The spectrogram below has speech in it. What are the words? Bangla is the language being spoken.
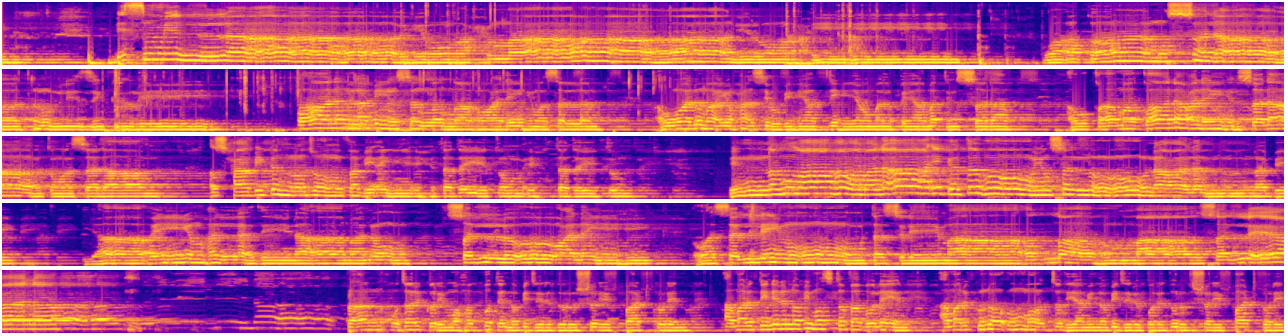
بسم الله الرحمن الرحيم. وأقاموا الصلاة لذكري قال النبي صلى الله عليه وسلم أول ما يحاسب به عبده يوم القيامة الصلاة. أو قام قال عليه الصلاة والسلام. أصحابي كالنجوم فبأي اهتديتم؟ اهتديتم. إن الله وملائكته يصلون على النبي. يا أيها الذين آمنوا صلوا عليه. وسلموا تسليما اللهم صل على প্রাণ উজাড় করে মহব্বতে নবীজির দুরুদ শরীফ পাঠ করেন আমার দিনের নবী মোস্তফা বলেন আমার কোন উম্মত যদি আমি নবীজির উপরে দুরুদ শরীফ পাঠ করে,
